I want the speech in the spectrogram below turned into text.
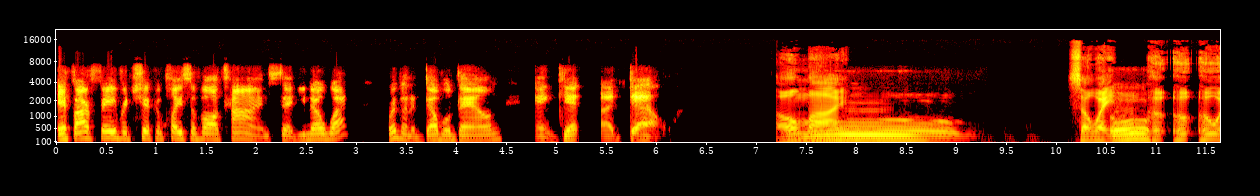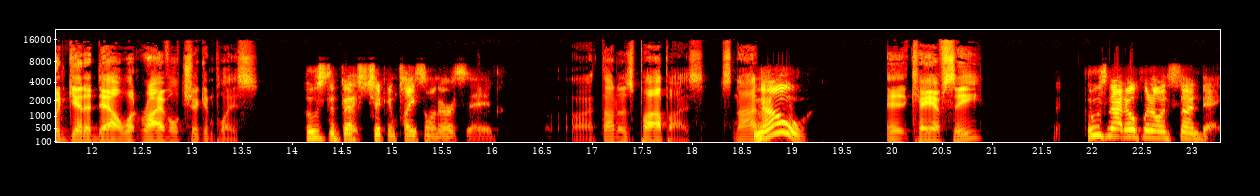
If our favorite chicken place of all time said, you know what? We're going to double down and get Adele. Oh my! Ooh. So wait, Ooh. who who who would get Adele? What rival chicken place? Who's the best chicken place on earth, Abe? Oh, I thought it was Popeyes. It's not. No. Uh, KFC. Who's not open on Sunday?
